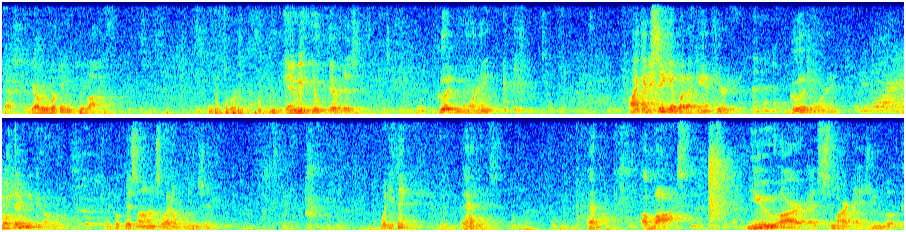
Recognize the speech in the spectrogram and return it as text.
That's, are we working? We live? I think it's working. Can we? do? there it is. Good morning. I can see you, but I can't hear you. Good morning. Well, there we go. Let me hook this on so I don't lose it. What do you think that is? That a box. You are as smart as you look.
